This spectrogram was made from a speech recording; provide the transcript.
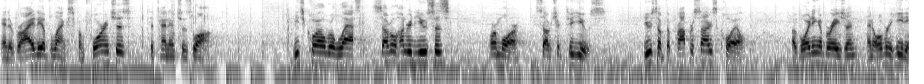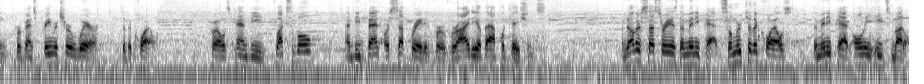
and a variety of lengths from four inches to 10 inches long. Each coil will last several hundred uses or more, subject to use. Use of the proper size coil, avoiding abrasion and overheating prevents premature wear to the coil. Coils can be flexible and be bent or separated for a variety of applications. Another accessory is the mini pad. Similar to the coils, the mini pad only heats metal.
